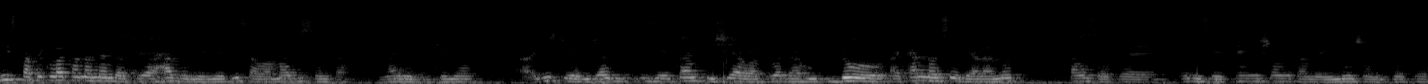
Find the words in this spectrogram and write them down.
this particular tournament that we are having in uh, this our Marist center, Nairobi, Kenya, I used to enjoy it. It's a time to share our brotherhood. Though I cannot say there are no times of, uh, let me say, tensions and emotions, but uh,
